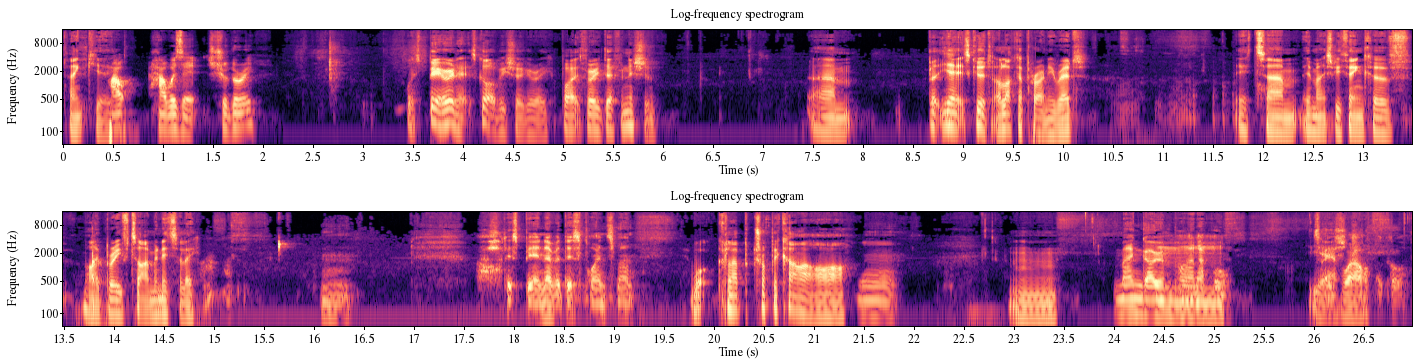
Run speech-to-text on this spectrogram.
Thank you. How how is it? Sugary? Well, it's beer, isn't it? It's got to be sugary by its very definition. Um, but yeah, it's good. I like a Peroni Red. It um, it makes me think of my brief time in Italy. Oh, this beer never disappoints, man. What Club Tropical? Mango and pineapple. Yeah, Tastes well, tropical.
